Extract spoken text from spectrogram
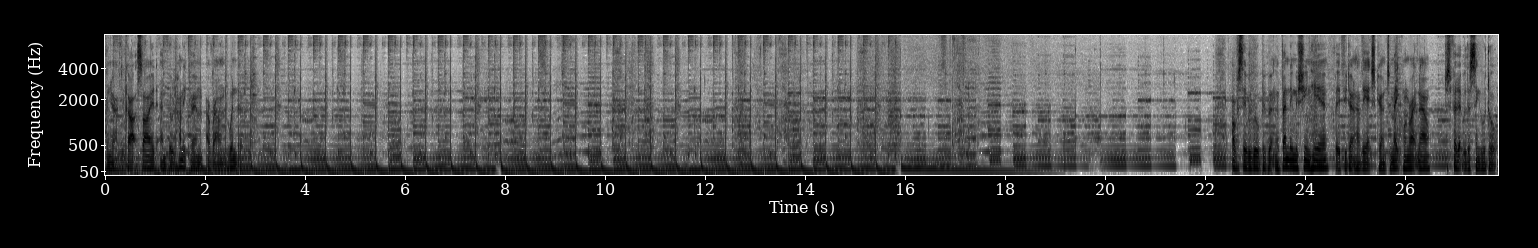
then you have to go outside and build honeycomb around the window. Obviously we will be putting a vending machine here, but if you don't have the HQM to make one right now, just fill it with a single door.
